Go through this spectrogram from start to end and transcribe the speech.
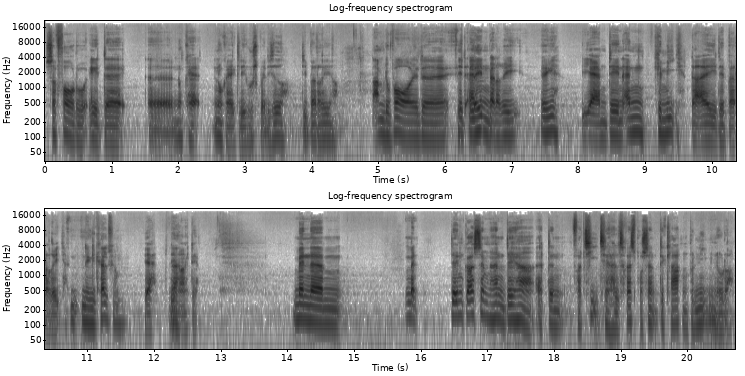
så får du et... Øh, øh, nu, kan, nu kan jeg ikke lige huske, hvad de hedder, de batterier. Nej, men du får et, øh, et, andet- batteri, ikke? Ja, men det er en anden kemi, der er i det batteri. Nickel calcium. Ja, lige Ja. nok det. Men, øhm, men den gør simpelthen det her, at den fra 10 til 50 procent, det klarer den på 9 minutter.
